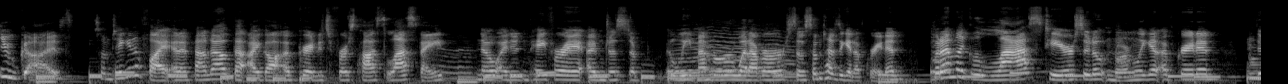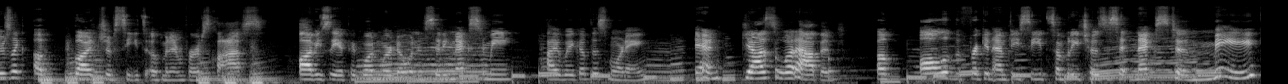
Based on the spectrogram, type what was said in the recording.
you guys. So I'm taking a flight and I found out that I got upgraded to first class last night. No, I didn't pay for it. I'm just a elite member or whatever. So sometimes I get upgraded. But I'm like last tier, so I don't normally get upgraded. There's like a bunch of seats open in first class. Obviously, I pick one where no one is sitting next to me. I wake up this morning and guess what happened? Of all of the freaking empty seats, somebody chose to sit next to me.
